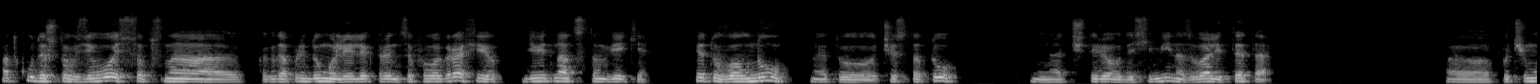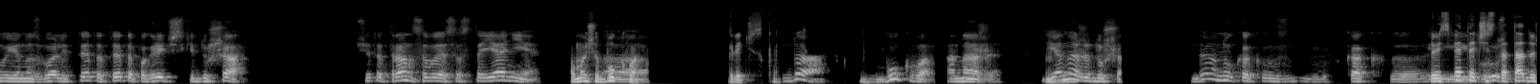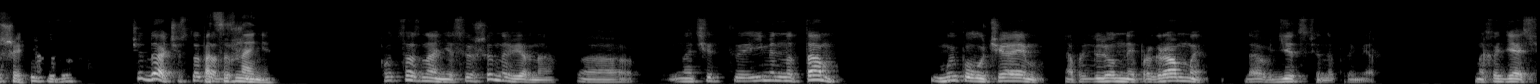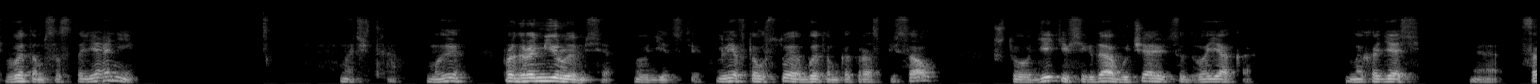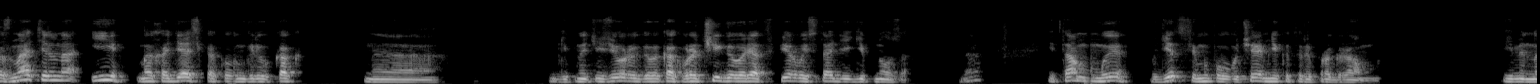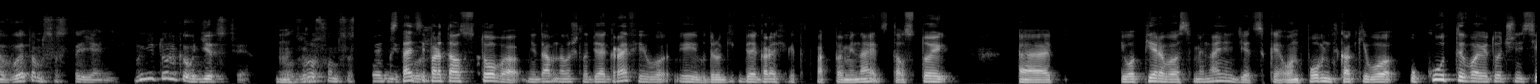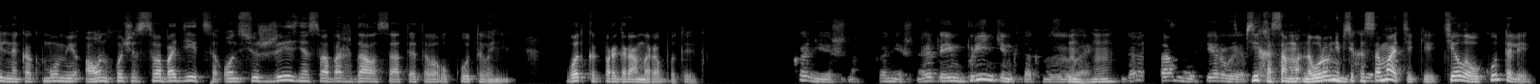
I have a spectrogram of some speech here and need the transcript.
откуда что взялось, собственно, когда придумали электроэнцефалографию в XIX веке, эту волну, эту частоту от 4 до 7 назвали тета. А, почему ее назвали тета? Тета по-гречески душа. Это трансовое состояние. По-моему, еще буква а, греческая. Да, буква, она же, и она же душа. Да, ну как, как То есть это чистота души. Да, чистота Подсознание. души. Подсознание, совершенно верно. А, значит, именно там мы получаем определенные программы, да, в детстве, например, находясь в этом состоянии, значит, мы программируемся в детстве. Лев Толстой об этом как раз писал, что дети всегда обучаются двояко, находясь э, сознательно и находясь, как он говорил, как э, гипнотизеры, как врачи говорят, в первой стадии гипноза. Да? И там мы в детстве мы получаем некоторые программы. Именно в этом состоянии. Ну, не только в детстве, во взрослом состоянии. Кстати, тоже. про Толстого. Недавно вышла биография его, и в других биографиях этот факт поминается. Толстой, э, его первое воспоминание детское, он помнит, как его укутывают очень сильно, как мумию, а он хочет освободиться. Он всю жизнь освобождался от этого укутывания. Вот как программы работают. Конечно, конечно. Это импринтинг, так называемый. Угу. Да, самые первые. Психосома... На уровне психосоматики тело укутали,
